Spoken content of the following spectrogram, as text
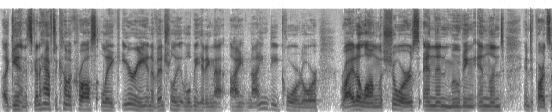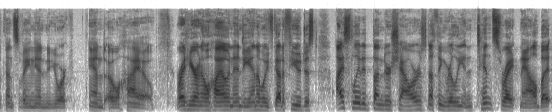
again, it's going to have to come across Lake Erie and eventually it will be hitting that I-90 corridor right along the shores and then moving inland into parts of Pennsylvania, and New York, and Ohio. Right here in Ohio and Indiana, we've got a few just isolated thunder showers, nothing really intense right now, but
